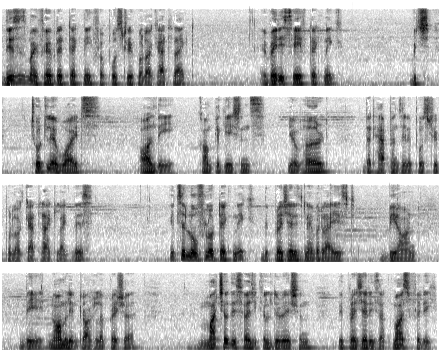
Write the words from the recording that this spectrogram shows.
This is my favorite technique for posterior polar cataract. A very safe technique which totally avoids all the complications you have heard that happens in a posterior polar cataract like this. It's a low flow technique. The pressure is never raised beyond the normal intraocular pressure. Much of the surgical duration, the pressure is atmospheric,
